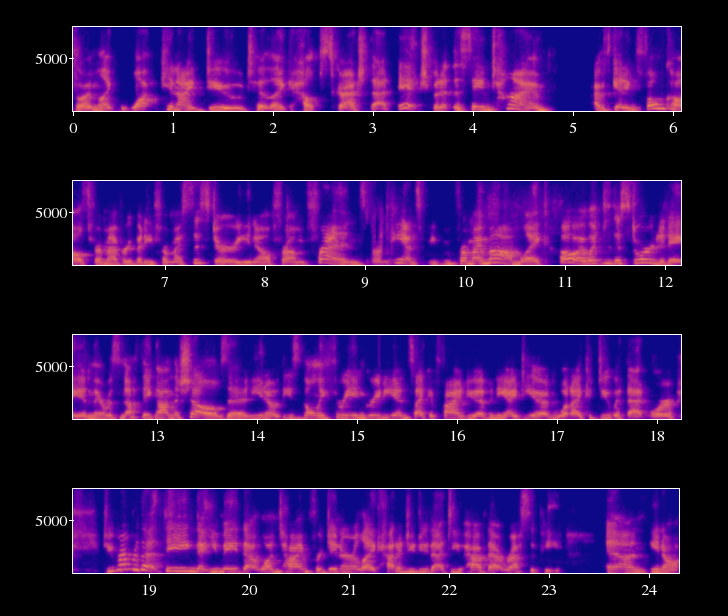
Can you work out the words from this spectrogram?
So I'm like, what can I do to like help scratch that itch? But at the same time, I was getting phone calls from everybody from my sister, you know, from friends, from aunts, even from my mom, like, oh, I went to the store today and there was nothing on the shelves. And, you know, these are the only three ingredients I could find. Do you have any idea on what I could do with that? Or do you remember that thing that you made that one time for dinner? Like, how did you do that? Do you have that recipe? And, you know,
